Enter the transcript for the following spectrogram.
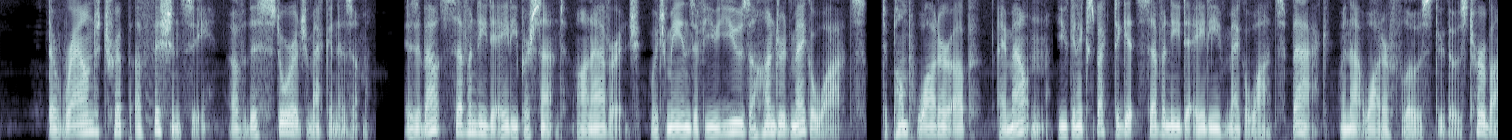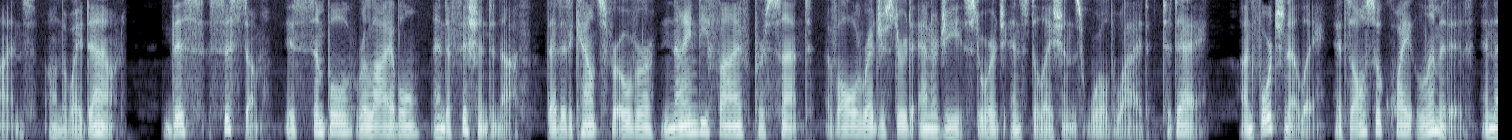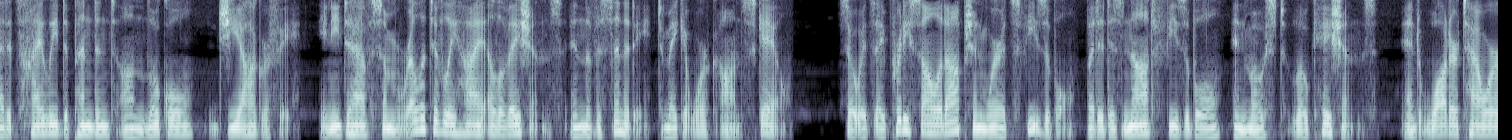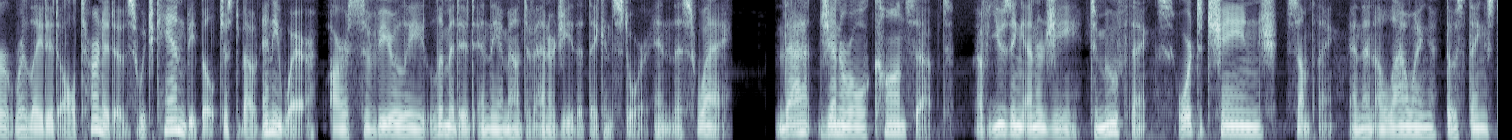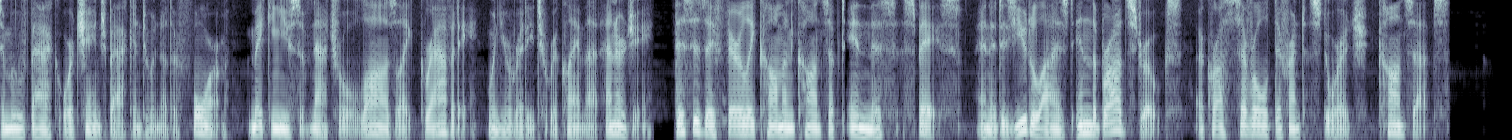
The round trip efficiency of this storage mechanism is about 70 to 80% on average, which means if you use 100 megawatts to pump water up a mountain, you can expect to get 70 to 80 megawatts back when that water flows through those turbines on the way down. This system is simple, reliable, and efficient enough that it accounts for over 95% of all registered energy storage installations worldwide today. Unfortunately, it's also quite limited in that it's highly dependent on local geography. You need to have some relatively high elevations in the vicinity to make it work on scale. So it's a pretty solid option where it's feasible, but it is not feasible in most locations. And water tower related alternatives, which can be built just about anywhere, are severely limited in the amount of energy that they can store in this way. That general concept of using energy to move things or to change something and then allowing those things to move back or change back into another form, making use of natural laws like gravity when you're ready to reclaim that energy, this is a fairly common concept in this space, and it is utilized in the broad strokes across several different storage concepts.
